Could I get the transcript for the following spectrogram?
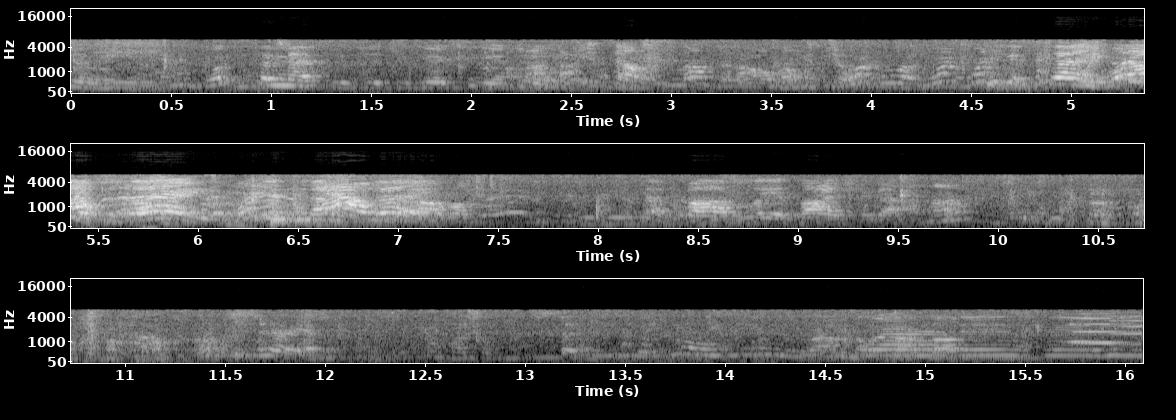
Children? What's the message that you give to your children? You tell us something all over. What, what, what do you say? What do you say? What do you say? That's fatherly advice you got, huh? I'm serious. Is This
